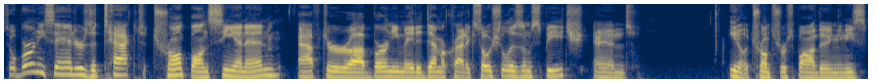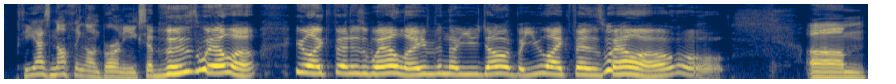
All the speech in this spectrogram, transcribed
So Bernie Sanders attacked Trump on CNN after uh, Bernie made a democratic socialism speech, and you know Trump's responding, and he's he has nothing on Bernie except Venezuela. You like Venezuela, even though you don't, but you like Venezuela. Um,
